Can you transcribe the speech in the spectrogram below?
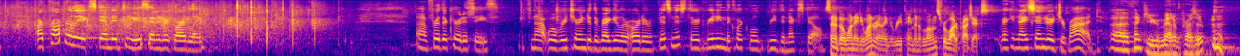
are properly extended to you, Senator Gordly. Uh, Further courtesies? If not, we'll return to the regular order of business. Third reading, the clerk will read the next bill. Senate Bill 181 relating to repayment of loans for water projects. Recognize Senator Girod. Uh, Thank you, Madam President.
